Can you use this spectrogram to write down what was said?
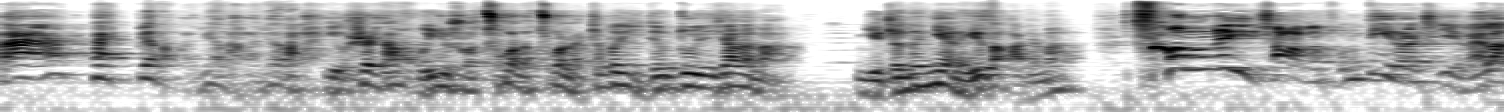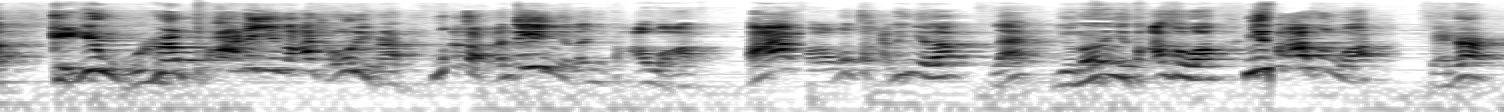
哎哎哎，别打了，别打了，别打了，有事咱回去说。错了错了，这不已经蹲下了吗？你知道聂磊咋的吗？噌的一下子从地上起来了，给这五哥啪这一拿手里边，我怎么地你了？你打我啊啊！我咋的你了？来，有能耐你打死我，你打死我，在这儿，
